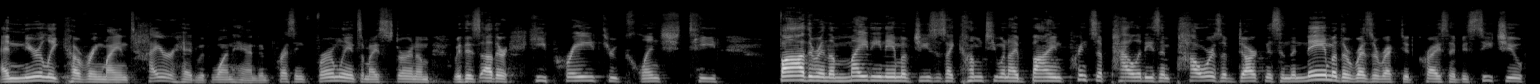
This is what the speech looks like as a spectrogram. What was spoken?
and nearly covering my entire head with one hand and pressing firmly into my sternum with his other, he prayed through clenched teeth, Father, in the mighty name of Jesus, I come to you and I bind principalities and powers of darkness in the name of the resurrected Christ. I beseech you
